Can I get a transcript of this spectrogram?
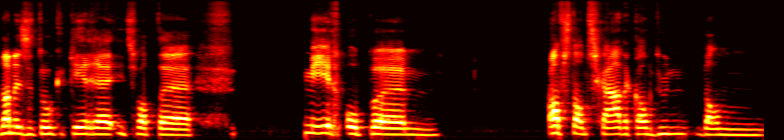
dan is het ook een keer iets wat meer op ehm, afstand schade kan doen dan,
